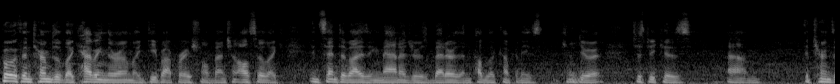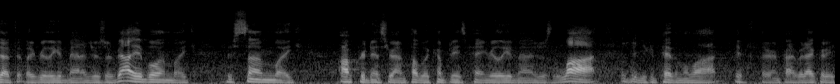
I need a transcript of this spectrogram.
both in terms of like having their own like deep operational bench and also like incentivizing managers better than public companies can do it just because um, it turns out that like really good managers are valuable and like there's some like awkwardness around public companies paying really good managers a lot, but you can pay them a lot if they're in private equity.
